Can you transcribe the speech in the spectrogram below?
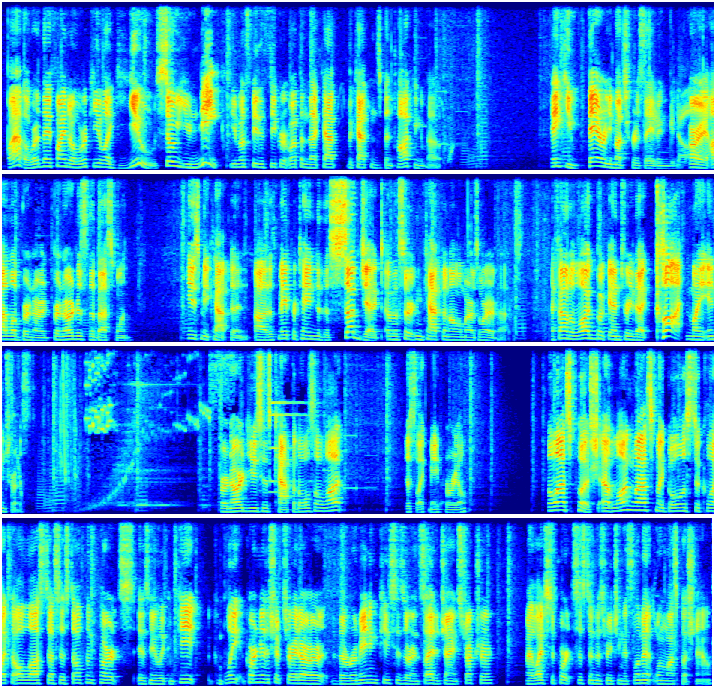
Wow, where'd they find a rookie like you? So unique! You must be the secret weapon that cap the captain's been talking about. Thank you very much for saving me. Alright, I love Bernard. Bernard is the best one. Excuse me, Captain. Uh, this may pertain to the subject of a certain Captain Olimar's whereabouts. I found a logbook entry that caught my interest. Bernard uses capitals a lot. Just like me, for real. The last push. At long last, my goal is to collect all lost SS Dolphin parts is nearly complete. Complete. According to the ship's radar, the remaining pieces are inside a giant structure. My life support system is reaching its limit. One last push now.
